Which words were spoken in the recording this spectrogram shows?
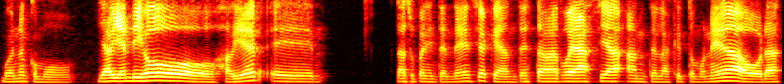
Bueno, como ya bien dijo Javier, eh, la superintendencia que antes estaba reacia ante la criptomoneda, ahora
